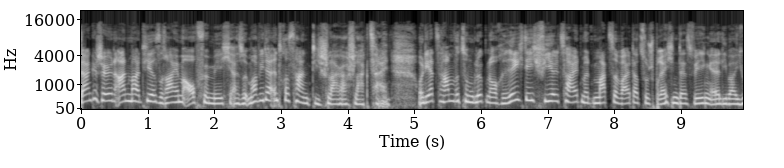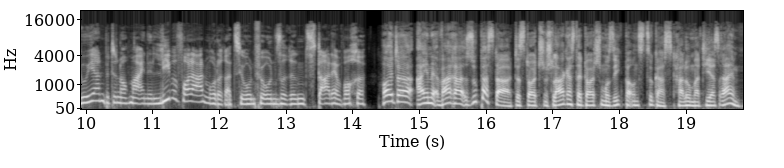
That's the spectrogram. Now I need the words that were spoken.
Dankeschön an Matthias Reim, auch für mich. Also immer wieder interessant, die Schlagerschlagzeilen. Und jetzt haben wir zum Glück noch richtig viel Zeit, mit Matze weiter zu sprechen. Deswegen, äh, lieber Julian, bitte nochmal eine liebevolle Anmoderation für unseren Star der Woche. Heute ein wahrer Superstar des deutschen Schlagers, der deutschen Musik bei uns zu Gast. Hallo Matthias Reim.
